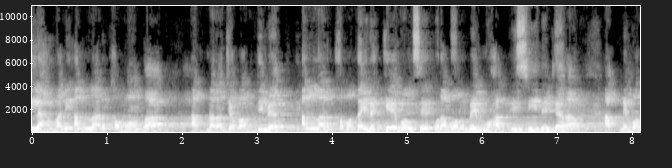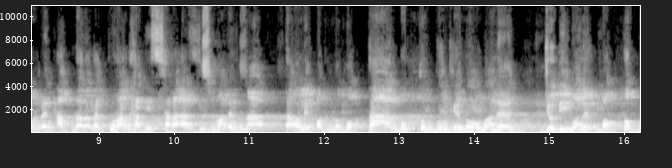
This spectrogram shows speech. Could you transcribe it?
ইলাহ মানে আল্লাহর ক্ষমতা। আপনারা জবাব দিবেন, আল্লাহর ক্ষমতা এটা কে বলছে? ওরা বলবে মুহাদ্দিসিন আপনি বলবেন, আপনারা না কোরআন, হাদিস ছাড়া আর কিছু মানেন না। তাহলে অন্য বক্তার বক্তব্য কেন মানেন? যদি বলেন, বক্তব্য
